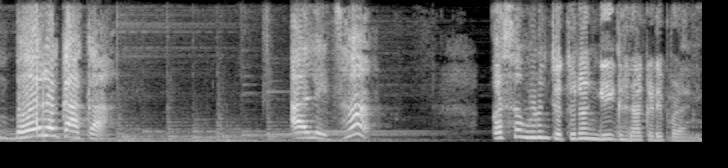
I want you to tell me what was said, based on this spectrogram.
बर काका. आलेच हा? असं म्हणून चतुरंगी घराकडे पळाली.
